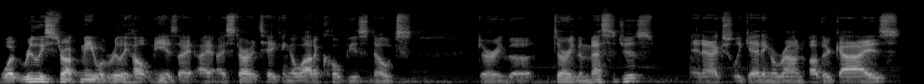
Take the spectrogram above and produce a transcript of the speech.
what really struck me, what really helped me, is I, I, I started taking a lot of copious notes during the during the messages and actually getting around other guys.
